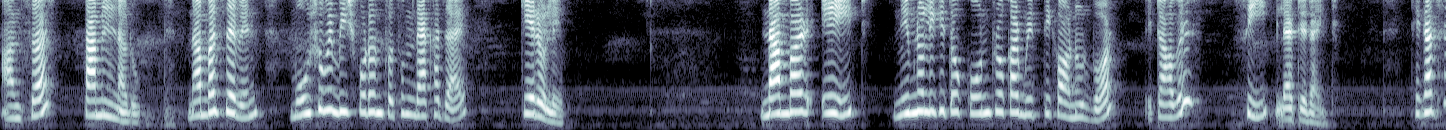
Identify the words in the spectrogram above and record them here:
আনসার তামিলনাড়ু। নাম্বার সেভেন মৌসুমি বিস্ফোরণ প্রথম দেখা যায় কেরলে। নাম্বার এইট, নিম্নলিখিত কোন প্রকার মৃত্তিকা অনুর্বর? এটা হবে সি ল্যাটেরাইট। ঠিক আছে?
